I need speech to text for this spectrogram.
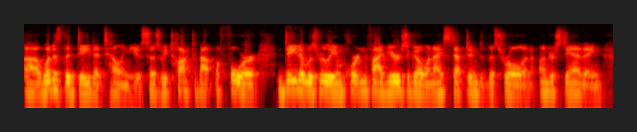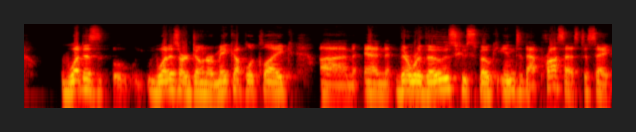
uh, what is the data telling you? So as we talked about before data was really important five years ago when i stepped into this role and understanding what does what does our donor makeup look like um, and there were those who spoke into that process to say,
